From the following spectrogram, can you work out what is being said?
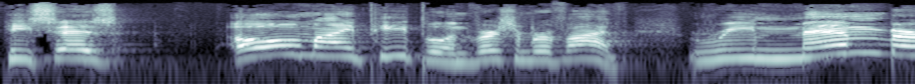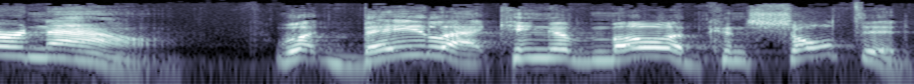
He says, Oh, my people, in verse number five, remember now what Balak, king of Moab, consulted,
